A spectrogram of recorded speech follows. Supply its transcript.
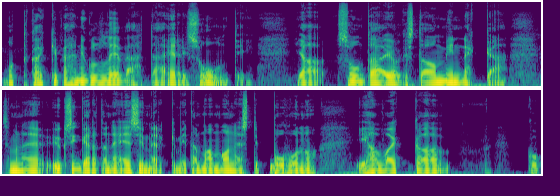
mutta kaikki vähän niin kuin levähtää eri suuntiin ja suunta ei oikeastaan ole minnekään. Semmoinen yksinkertainen esimerkki, mitä mä oon monesti puhunut, ihan vaikka kun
